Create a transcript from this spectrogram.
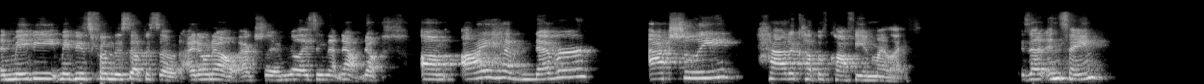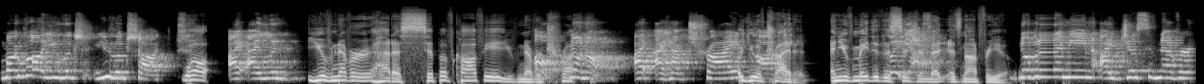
and maybe maybe it's from this episode. I don't know. Actually, I'm realizing that now. No, um, I have never actually had a cup of coffee in my life. Is that insane? Mark Paul, you look you look shocked. well, I, I live. you've never had a sip of coffee. You've never Oh tried. no, no, I, I have tried. Oh, you have coffee. tried it, and you've made the decision yes. that it's not for you. No, but I mean, I just have never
